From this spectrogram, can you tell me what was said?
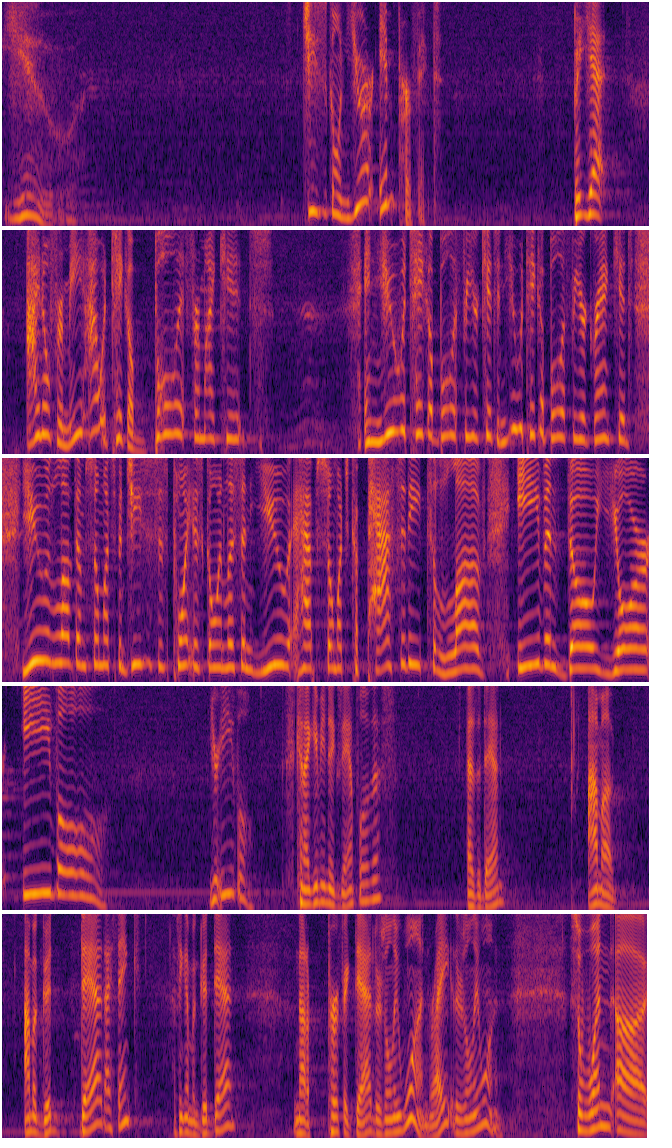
you? Jesus going, You're imperfect. But yet, I know for me, I would take a bullet for my kids. And you would take a bullet for your kids, and you would take a bullet for your grandkids. You love them so much, but Jesus' point is going, listen, you have so much capacity to love, even though you're evil. You're evil. Can I give you an example of this as a dad? I'm a, I'm a good dad, I think. I think I'm a good dad. I'm not a perfect dad. There's only one, right? There's only one. So one uh,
